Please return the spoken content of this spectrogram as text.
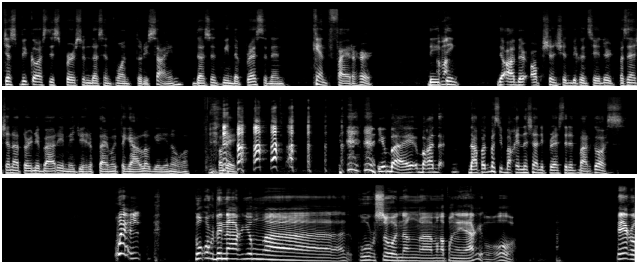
just because this person doesn't want to resign doesn't mean the president can't fire her. Do you Tama. think the other option should be considered? Pasensya na, Attorney Barry, medyo hirap tayo mag-Tagalog eh, you know. Okay. yung ba, eh, baka dapat ba si Bakin na siya ni President Marcos? Well, kung ordinaryong uh, kurso ng uh, mga pangyayari, oo. Diba? Pero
